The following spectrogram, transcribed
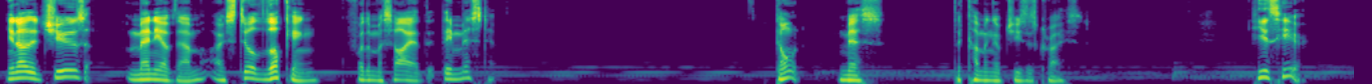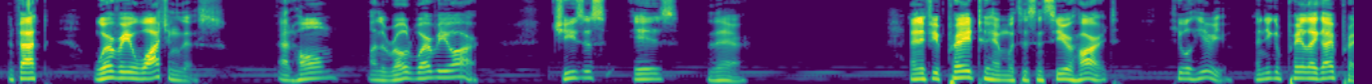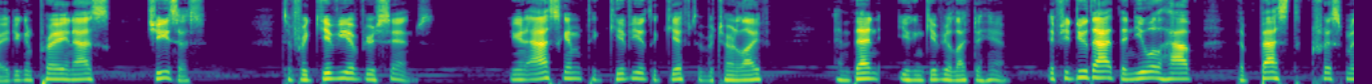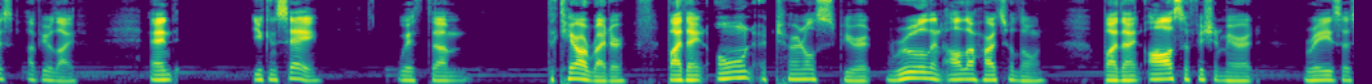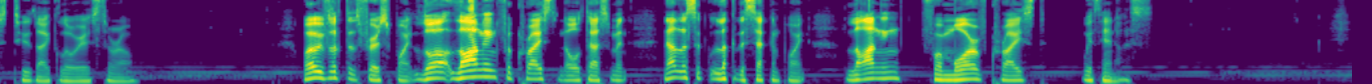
You know, the Jews, many of them, are still looking for the Messiah. That they missed him. Don't miss the coming of Jesus Christ. He is here. In fact, wherever you're watching this, at home, on the road, wherever you are, Jesus is there. And if you pray to Him with a sincere heart, He will hear you. And you can pray like I prayed. You can pray and ask Jesus to forgive you of your sins. You can ask Him to give you the gift of eternal life, and then you can give your life to Him. If you do that, then you will have the best Christmas of your life. And you can say with um, the carol writer, By thine own eternal spirit, rule in all our hearts alone. By thine all sufficient merit, raise us to thy glorious throne. Well, we've looked at the first point longing for Christ in the Old Testament. Now let's look, at the second point longing for more of Christ within us.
